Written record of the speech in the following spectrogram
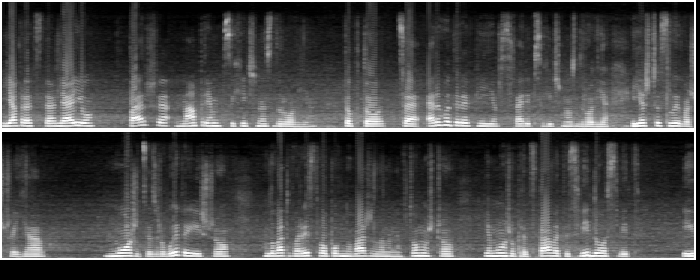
я представляю перше напрям психічне здоров'я. Тобто це ерготерапія в сфері психічного здоров'я. І я щаслива, що я можу це зробити і що голова товариства уповноважила мене в тому, що я можу представити свій досвід і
